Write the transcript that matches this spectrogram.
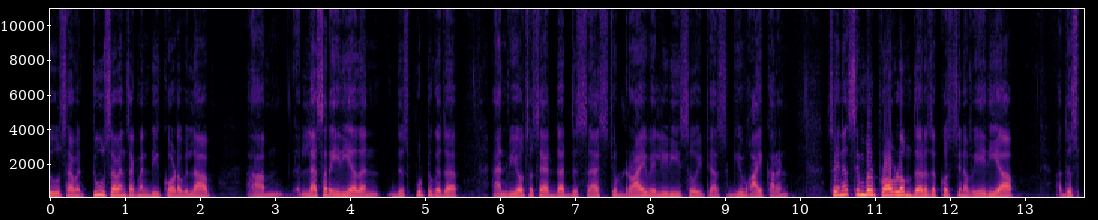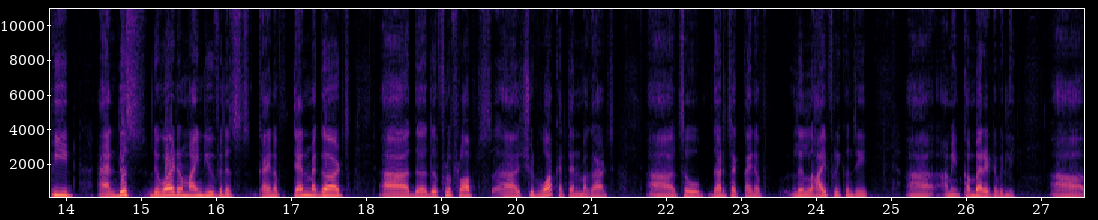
to 7 2 7 segment decoder will have um, lesser area than this put together and we also said that this has to drive LED so it has to give high current. So in a simple problem there is a question of area uh, the speed and this divider mind you if it is kind of 10 megahertz uh, the, the flip flops uh, should work at 10 megahertz. Uh, so that is a kind of little high frequency uh, I mean comparatively uh,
